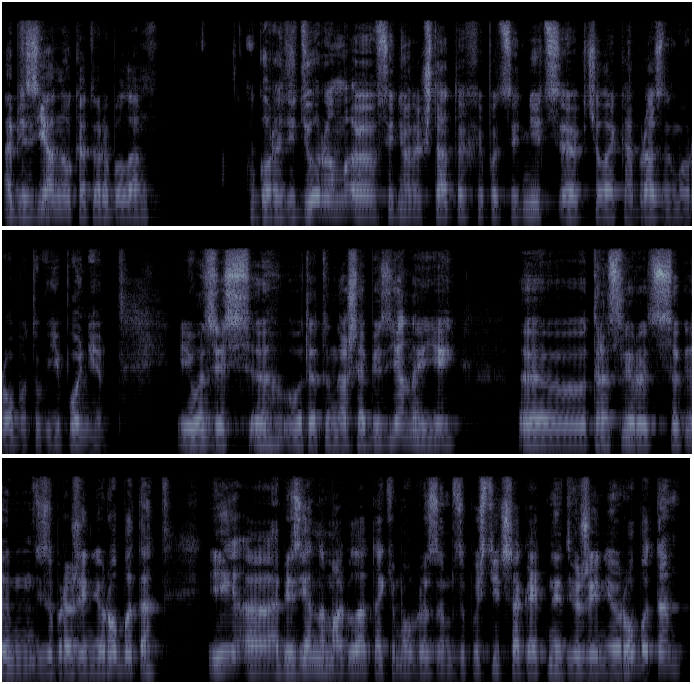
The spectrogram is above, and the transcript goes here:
обезьяну, которая была в городе Дюром э, в Соединенных Штатах и подсоединить э, к человекообразному роботу в Японии. И вот здесь э, вот эта наша обезьяна, ей транслируется изображение робота, и обезьяна могла таким образом запустить шагательное движение робота –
